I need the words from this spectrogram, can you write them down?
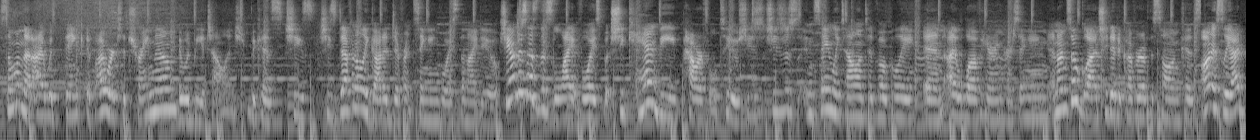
someone that I would think if I were to train them it would be a challenge because she's she's definitely got a different singing voice than I do. Siyeon just has this light voice, but she can be powerful too. She's she's just insanely talented vocally, and I love hearing her singing. And I'm so glad she did a cover of the song, because honestly, I'd,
